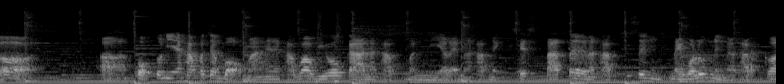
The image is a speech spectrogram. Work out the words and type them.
ก็ปกตัวนี้นะครับก็จะบอกมาให้นะครับว่า vivo card นะครับมันมีอะไรนะครับใน set starter นะครับ ซึ่งในวอลลุ่มหนึ่งนะครับ ก็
